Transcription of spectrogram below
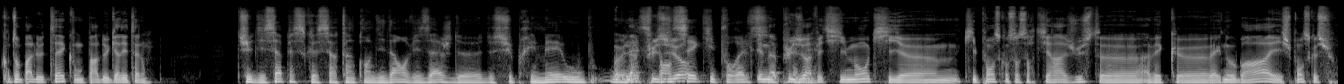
quand on parle de tech, on parle de guerre des talents. Tu dis ça parce que certains candidats envisagent de, de supprimer ou, ou il y en a plusieurs, penser qu'ils pourraient le Il y en a plusieurs effectivement qui euh, qui pensent qu'on s'en sortira juste euh, avec avec nos bras et je pense que sur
